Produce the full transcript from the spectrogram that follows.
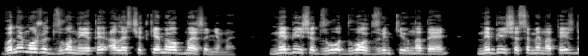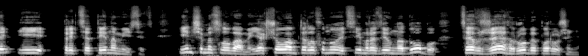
Вони можуть дзвонити, але з чіткими обмеженнями. Не більше двох дзвінків на день, не більше семи на тиждень і 30 на місяць. Іншими словами, якщо вам телефонують 7 разів на добу, це вже грубе порушення.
